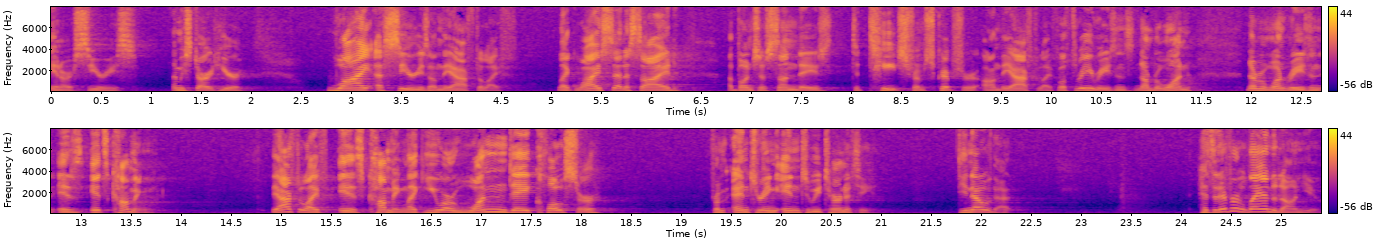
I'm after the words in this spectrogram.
in our series. Let me start here. Why a series on the afterlife? Like, why set aside a bunch of Sundays to teach from Scripture on the afterlife? Well, three reasons. Number one, number one reason is it's coming. The afterlife is coming. Like you are one day closer from entering into eternity. Do you know that? Has it ever landed on you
